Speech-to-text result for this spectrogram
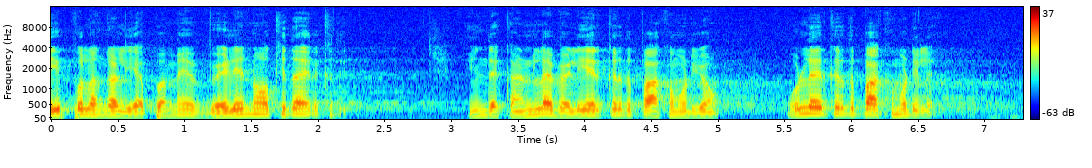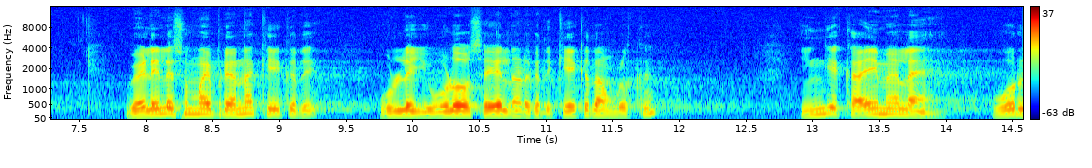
ஐப்புலங்கள் எப்பவுமே வெளிநோக்கி தான் இருக்குது. இந்த கண்ணில் வெளியே இருக்கிறது பார்க்க முடியும். உள்ளே இருக்கிறது பார்க்க முடியல. வெளியில் சும்மா இப்படின்னா கேட்குது உள்ளே இவ்வளோ செயல் நடக்குது. கேட்குதா உங்களுக்கு? இங்கே கை மேலே ஒரு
